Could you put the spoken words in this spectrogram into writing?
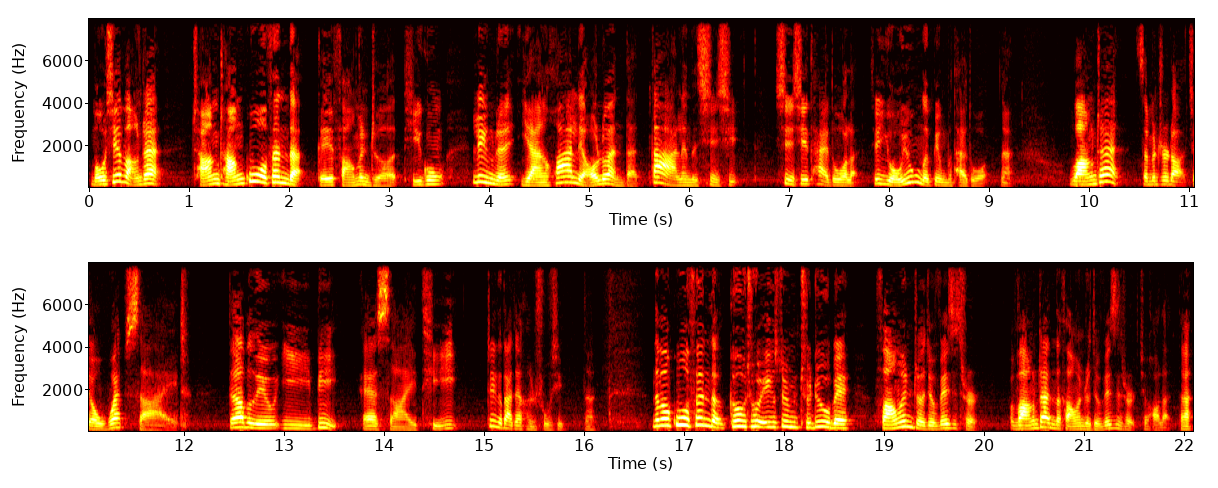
某些网站 常常过分的给访问者提供令人眼花缭乱的大量的信息，信息太多了，就有用的并不太多。那网站咱们知道叫 website，w e b s i t e。这个大家很熟悉啊，那么过分的 go to extreme to do 呗，访问者就 visitor，网站的访问者就 visitor 就好了啊。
